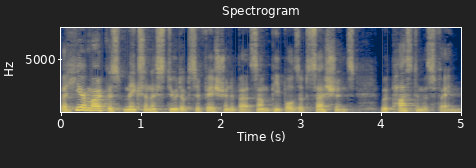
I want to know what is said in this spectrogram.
But here Marcus makes an astute observation about some people's obsessions with posthumous fame.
